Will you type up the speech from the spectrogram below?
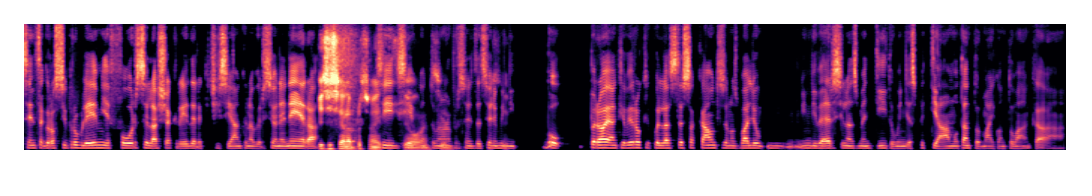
senza grossi problemi e forse lascia credere che ci sia anche una versione nera. Che ci sia una Sì, sì, personalizzazione, quantomeno una sì, sì, personalizzazione, sì. quindi boh. Però è anche vero che quella stesso account, se non sbaglio, mh, in diversi l'hanno smentito, quindi aspettiamo. Tanto ormai quanto manca,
